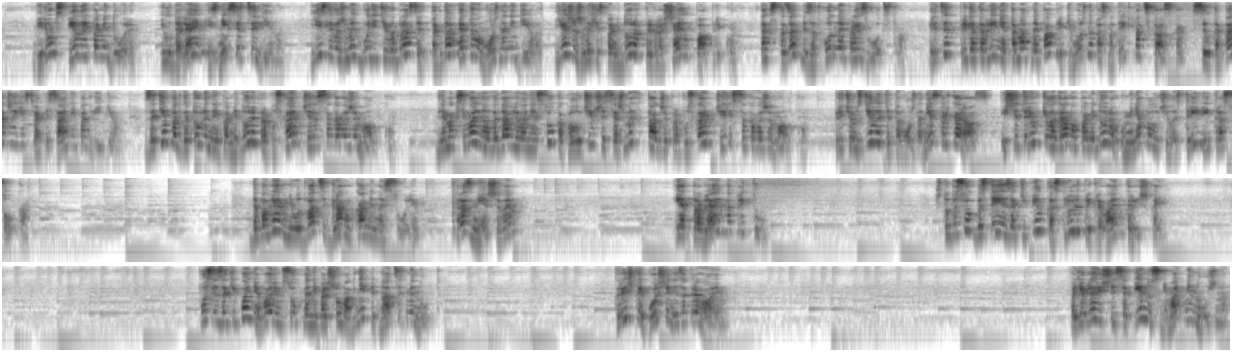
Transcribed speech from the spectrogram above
Берем спелые помидоры и удаляем из них сердцевину. Если вы жмых будете выбрасывать, тогда этого можно не делать. Я же жмых из помидоров превращаю в паприку. Так сказать, безотходное производство. Рецепт приготовления томатной паприки можно посмотреть в подсказках. Ссылка также есть в описании под видео. Затем подготовленные помидоры пропускаем через соковыжималку. Для максимального выдавливания сока получившийся жмых также пропускаем через соковыжималку. Причем сделать это можно несколько раз. Из 4 килограммов помидоров у меня получилось 3 литра сока. Добавляем в него 20 граммов каменной соли, размешиваем и отправляем на плиту. Чтобы сок быстрее закипел, кастрюлю прикрываем крышкой. После закипания варим сок на небольшом огне 15 минут. Крышкой больше не закрываем. Появляющуюся пену снимать не нужно.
